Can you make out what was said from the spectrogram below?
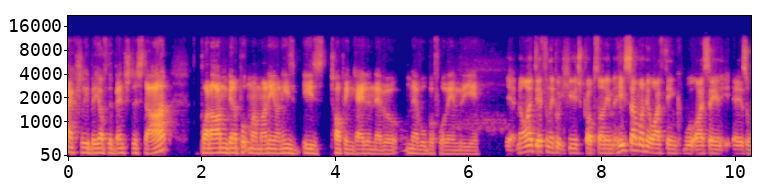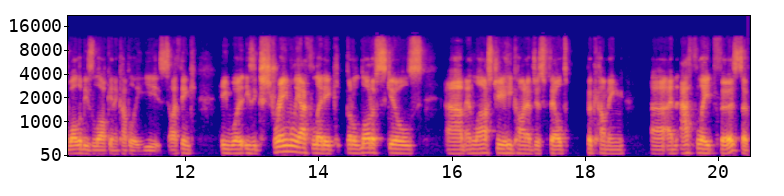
actually be off the bench to start, but I'm going to put my money on he's he's topping Cadeyrn Neville Neville before the end of the year. Yeah, no, I definitely put huge props on him. He's someone who I think will I see as a Wallabies lock in a couple of years. I think he was he's extremely athletic, got a lot of skills, um, and last year he kind of just felt becoming uh, an athlete first. So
